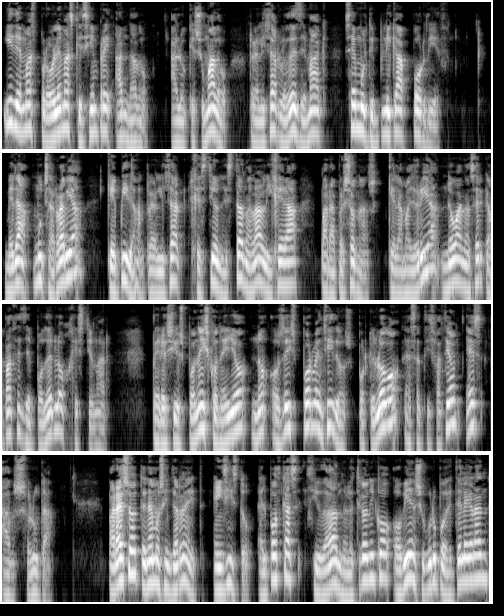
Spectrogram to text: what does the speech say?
y demás problemas que siempre han dado, a lo que sumado realizarlo desde Mac se multiplica por 10. Me da mucha rabia que pidan realizar gestiones tan a la ligera para personas que la mayoría no van a ser capaces de poderlo gestionar. Pero si os ponéis con ello, no os deis por vencidos, porque luego la satisfacción es absoluta. Para eso tenemos Internet, e insisto, el podcast Ciudadano Electrónico o bien su grupo de Telegram,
